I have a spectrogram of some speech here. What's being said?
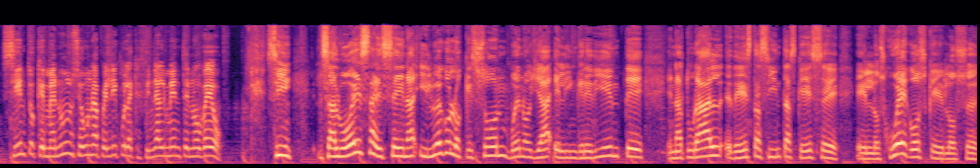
siento que me anuncia una película que finalmente no veo. Sí, salvo esa escena y luego lo que son, bueno, ya el ingrediente natural de estas cintas que es eh, eh, los juegos que los eh,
